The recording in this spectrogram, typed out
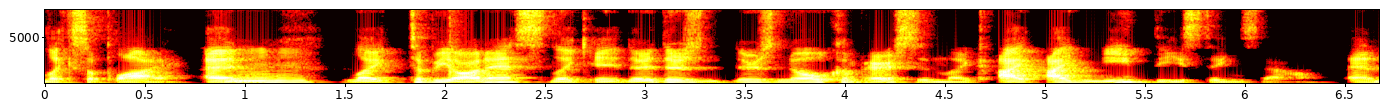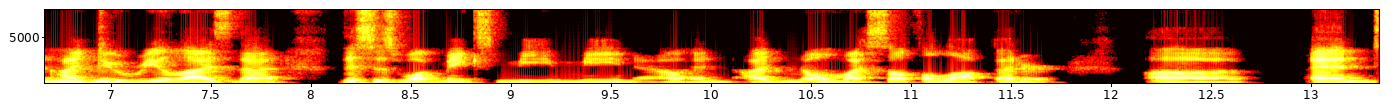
like supply. And Mhm. like to be honest, like it, there, there's there's no comparison. Like I I need these things now, and I Mhm. do realize that this is what makes me me now, and I know myself a lot better. Uh, and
